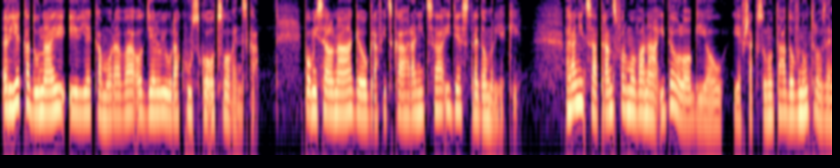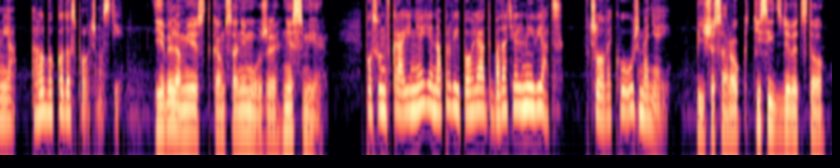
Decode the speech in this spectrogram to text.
Rieka Dunaj i rieka Morava oddelujú Rakúsko od Slovenska. Pomyselná geografická hranica ide stredom rieky. Hranica transformovaná ideológiou je však vsunutá do vnútrozemia, hlboko do spoločnosti. Je veľa miest, kam sa nemôže, nesmie. Posun v krajine je na prvý pohľad badateľný viac, v človeku už menej. Píše sa rok 1989.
